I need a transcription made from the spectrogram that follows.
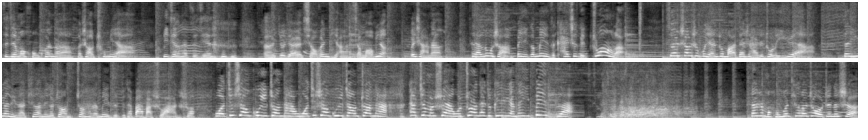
最近我们洪坤呢很少出面啊，毕竟他最近 呃有点小问题啊，小毛病。为啥呢？他在路上被一个妹子开车给撞了，虽然伤势不严重吧，但是还是住了医院啊。在医院里呢，听到那个撞撞他的妹子对他爸爸说啊，就说我就是要故意撞他，我就是要故意这样撞他，他这么帅，我撞了他就可以养他一辈子。但是我们红坤听了之后，真的是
